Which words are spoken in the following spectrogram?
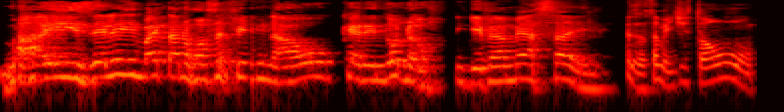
mas ele vai estar no roster final, querendo ou não. Ninguém vai ameaçar ele. Exatamente. Então,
